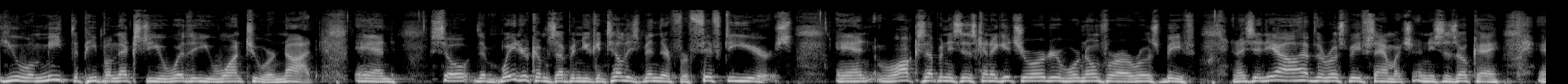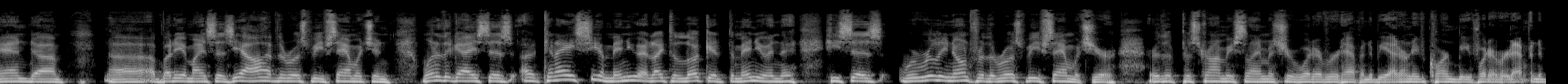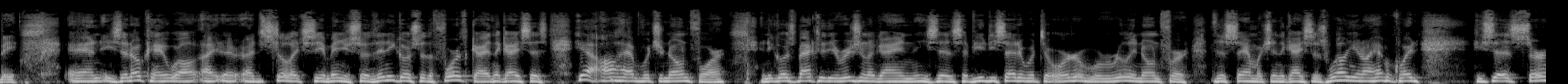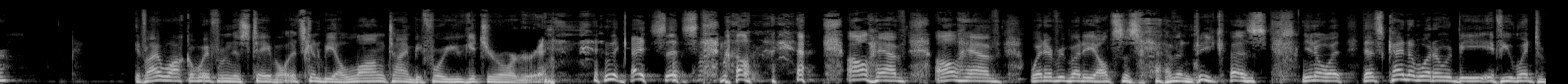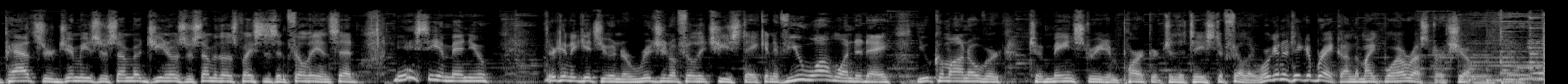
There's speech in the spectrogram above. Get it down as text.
you will meet the people next to you whether you want to or not. And so the waiter comes up and you can tell he's been there for 50 years and walks up and he says, can I get your order? We're known for our roast beef. And I said, yeah, I'll have the roast beef sandwich. And he says, okay. And, um, uh, a buddy of mine says, yeah, I'll have the roast beef sandwich. And one of the guys says, uh, can I see a menu? I'd like to look at the menu. And the, he says, we're really known for the roast beef sandwich here or the pastrami sandwich or whatever it happened to be. I don't even corned beef, whatever it happened to be. And he said, okay, well, I, would still like to see a menu. So then he goes to the fourth guy and the guy says, yeah, I'll have what you're known for. And he goes back to the original guy and he says, have you decided what to order? We're really known for this sandwich. And the guy says, well, you know, I haven't quite. He says, sir, if I walk away from this table, it's going to be a long time before you get your order in. and the guy says, I'll have, I'll have, I'll have what everybody else is having because you know what? That's kind of what it would be if you went to Pat's or Jimmy's or some of Geno's or some of those places in Philly and said, may I see a menu? They're going to get you an original Philly cheesesteak. And if you want one today, you come on over to Main Street in Parker to the Taste of Philly. We're going to take a break on the Mike Boyle Restaurant Show.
